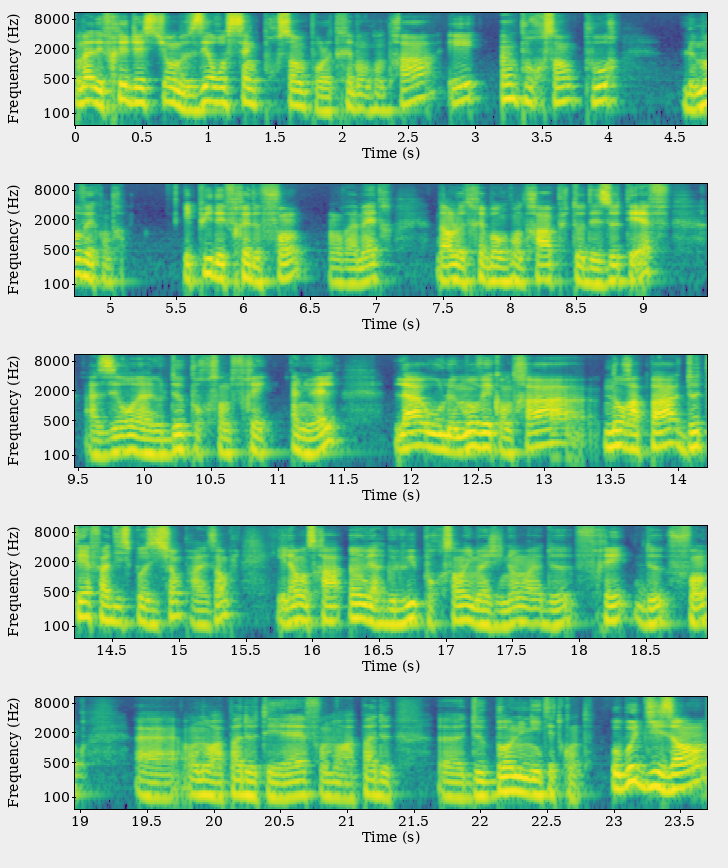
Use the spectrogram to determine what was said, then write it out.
On a des frais de gestion de 0,5% pour le très bon contrat et 1% pour le mauvais contrat. Et puis des frais de fonds, on va mettre dans le très bon contrat plutôt des ETF à 0,2% de frais annuels, là où le mauvais contrat n'aura pas d'ETF à disposition par exemple, et là on sera à 1,8% imaginons hein, de frais de fonds. Euh, on n'aura pas d'ETF, on n'aura pas de, euh, de bonne unité de compte. Au bout de 10 ans,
